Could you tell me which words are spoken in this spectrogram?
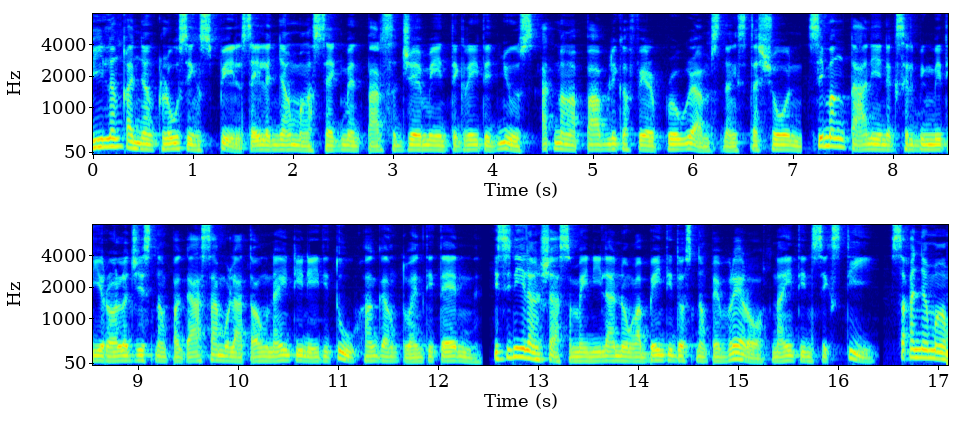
bilang kanyang closing spiel sa ilan niyang mga segment para sa GMA Integrated News at mga public affair programs ng istasyon. Si Mang Tani nagsilbing meteorologist ng pag-asa mula taong 1982 hanggang 2010. Isinilang siya sa Maynila noong 22 ng Pebrero 1960 sa kanyang mga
